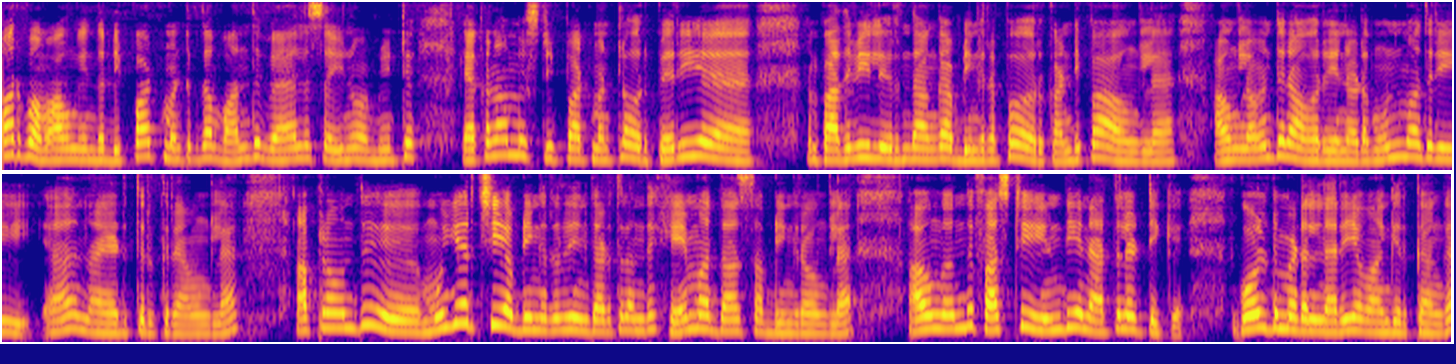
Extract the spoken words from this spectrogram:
ஆர்வம் அவங்க இந்த டிபார்ட்மெண்ட்டுக்கு தான் வந்து வேலை செய்யணும் அப்படின்ட்டு எக்கனாமிக்ஸ் டிபார்ட்மெண்ட்டில் ஒரு பெரிய பதவியில் இருந்தாங்க அப்படிங்கிறப்ப ஒரு கண்டிப்பாக அவங்கள அவங்கள வந்து நான் ஒரு என்னோடய முன்மாதிரியாக நான் எடுத்திருக்கிறேன் அவங்கள. அப்புறம் வந்து முயற்சி அப்படிங்கிறது இந்த இடத்துல வந்து ஹேமா தாஸ் அப்படிங்கிறவங்கள அவங்க வந்து first Indian athletic gold medal நிறைய வாங்கியிருக்காங்க.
